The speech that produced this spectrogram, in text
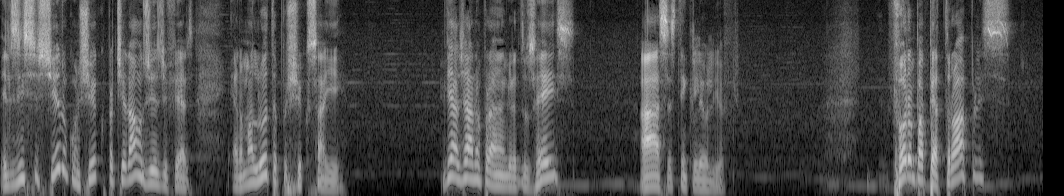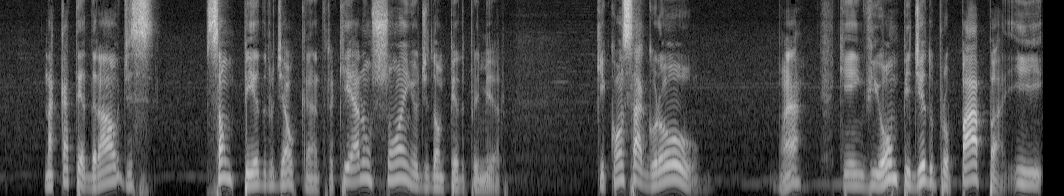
Eles insistiram com Chico para tirar uns dias de férias. Era uma luta para o Chico sair. Viajaram para Angra dos Reis. Ah, vocês têm que ler o livro. Foram para Petrópolis, na Catedral de São Pedro de Alcântara, que era um sonho de Dom Pedro I, que consagrou, não é? que enviou um pedido para o Papa e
